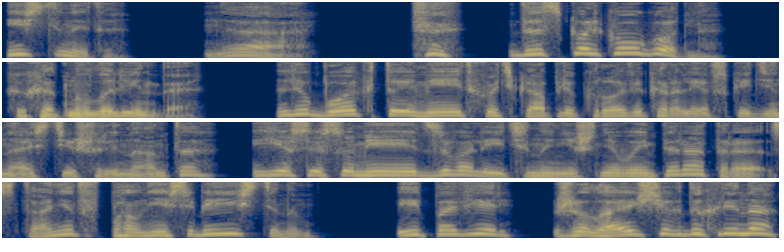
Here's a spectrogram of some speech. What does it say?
Истинный-то? Да. Хм, да сколько угодно. Хохотнула Линда. Любой, кто имеет хоть каплю крови королевской династии Шринанта, если сумеет завалить нынешнего императора, станет вполне себе истинным. И поверь, желающих до хрена.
